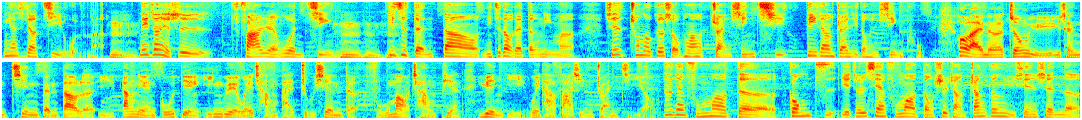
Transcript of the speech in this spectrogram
应该是叫祭文嘛，嗯，那张也是乏人问津，嗯嗯，一直等到你知道我在等你吗？其实创作歌手碰到转型期第一张专辑都很辛苦。后来呢，终于庾澄庆等到了以当年古典音乐为厂牌主线的福茂唱片，愿意为他发行专辑哦。他跟福茂的公子，也就是现在福茂董事长张耕宇先生呢，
